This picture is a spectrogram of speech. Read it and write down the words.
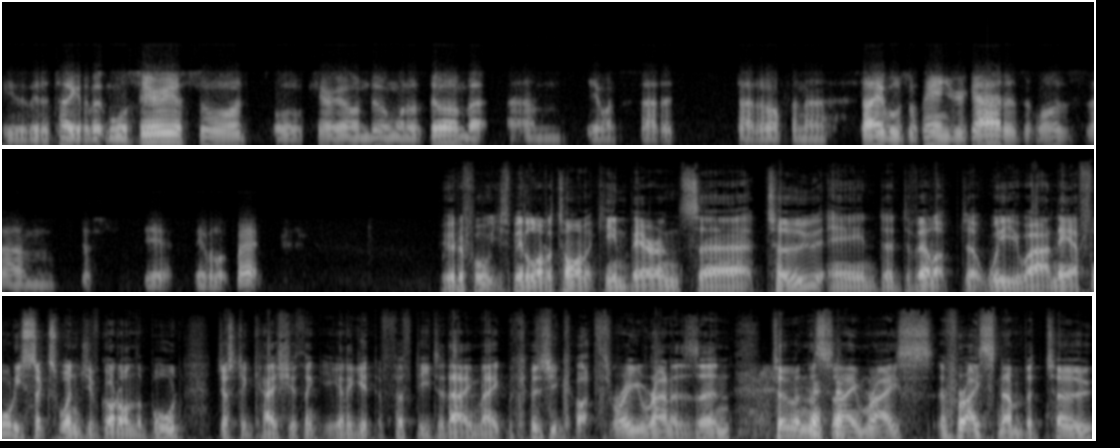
either better take it a bit more serious or or carry on doing what I was doing. But um, yeah, once I started started off in the stables with Andrew Gard as it was, um, just yeah, never looked back. Beautiful. You spent a lot of time at Ken Barron's uh, too and uh, developed uh, where you are now. 46 wins you've got on the board, just in case you think you're going to get to 50 today, mate, because you've got three runners in, two in the same race, race number two.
